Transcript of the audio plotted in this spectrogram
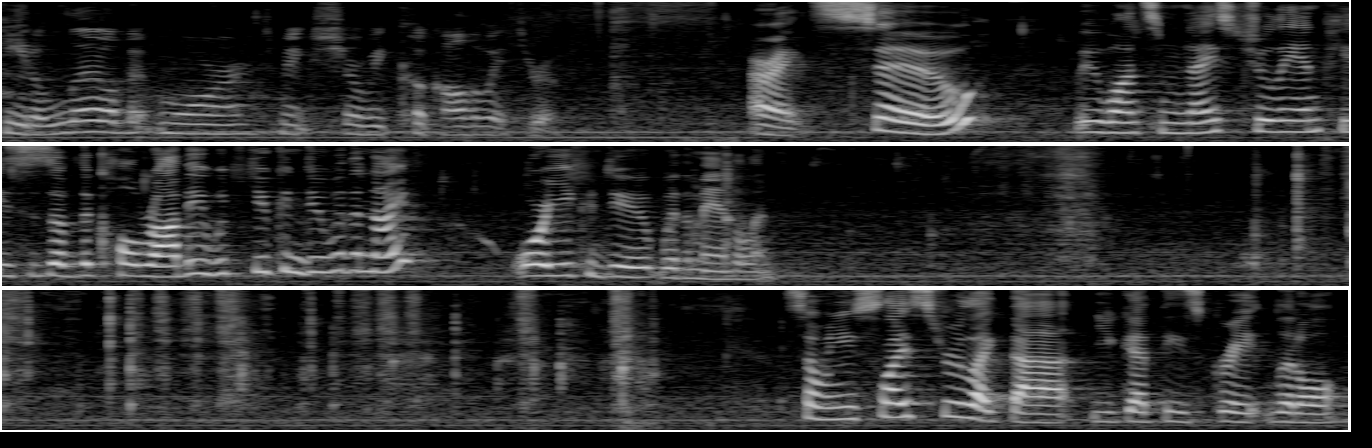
heat a little bit more to make sure we cook all the way through. All right, so we want some nice julienne pieces of the kohlrabi, which you can do with a knife or you can do it with a mandolin. So when you slice through like that, you get these great little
